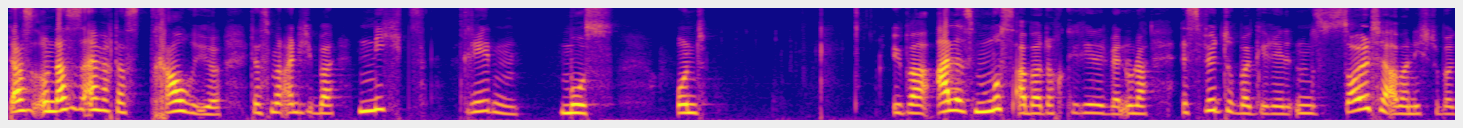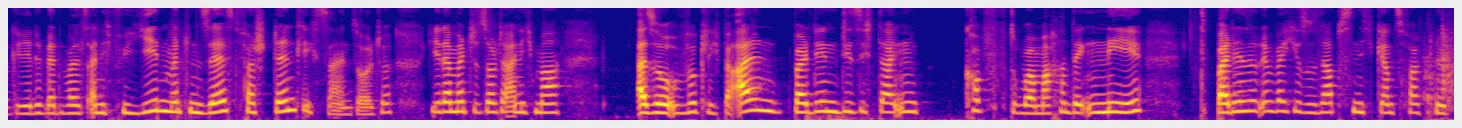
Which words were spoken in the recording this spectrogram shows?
Das, und das ist einfach das Traurige, dass man eigentlich über nichts reden muss. Und über alles muss aber doch geredet werden. Oder es wird darüber geredet und es sollte aber nicht darüber geredet werden, weil es eigentlich für jeden Menschen selbstverständlich sein sollte. Jeder Mensch sollte eigentlich mal, also wirklich bei allen, bei denen, die sich da einen Kopf drüber machen, denken, nee, bei denen sind irgendwelche Synapsen nicht ganz verknüpft.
